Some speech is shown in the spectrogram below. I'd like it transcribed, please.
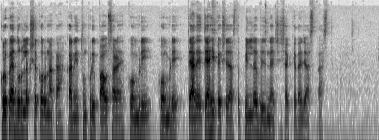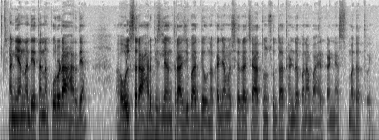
कृपया दुर्लक्ष करू नका कारण इथून पुढे पावसाळा आहे. कोंबडी कोंबडे त्या त्याहीपेक्षा जास्त पिल्लं भिजण्याची शक्यता जास्त असते. आणि यांना देताना कोरडा आहार द्या. ओलसर आहार भिजल्यानंतर अजिबात देऊ नका ज्यामुळे शरीराच्या आतून सुद्धा थंडपणा बाहेर काढण्यास मदत होईल.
